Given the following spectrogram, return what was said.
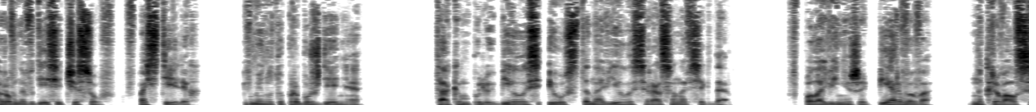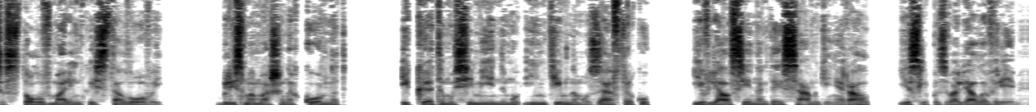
ровно в десять часов, в постелях, в минуту пробуждения, так им полюбилось и установилось раз и навсегда. В половине же первого накрывался стол в маленькой столовой, близ мамашиных комнат, и к этому семейному и интимному завтраку являлся иногда и сам генерал, если позволяло время.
